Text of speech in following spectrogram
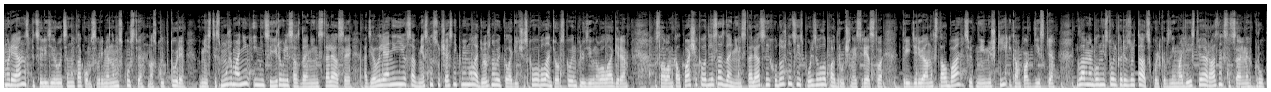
«Марианна специализируется на таком современном искусстве, на скульптуре. Вместе с мужем они инициировали создание инсталляции, а делали они ее совместно с участниками молодежного экологического волонтерского инклюзивного лагеря. По словам Колпащикова, для создания инсталляции художница использовала подручные средства – три деревянных столба, цветные мешки и компакт-диски. Главным был не столько результат, сколько взаимодействие разных социальных групп,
